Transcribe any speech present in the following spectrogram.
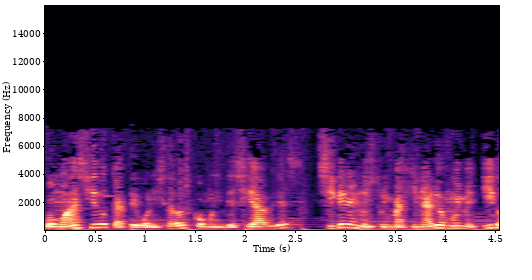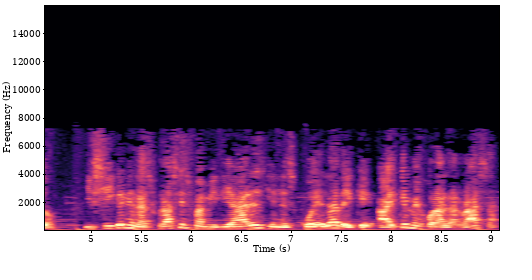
como han sido categorizados como indeseables, siguen en nuestro imaginario muy metido y siguen en las frases familiares y en la escuela de que hay que mejorar la raza.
